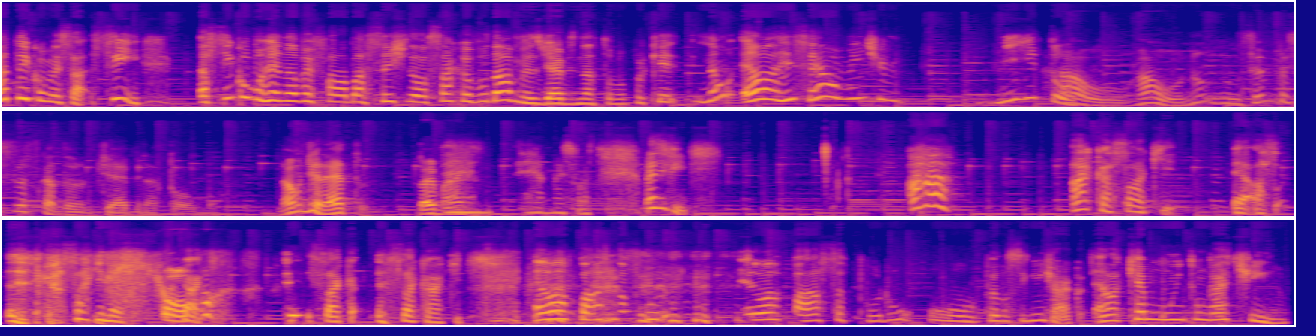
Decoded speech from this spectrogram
Até que começar. Sim, assim como o Renan vai falar bastante da Osaka, eu vou dar meus jabs na Tomo, porque não, ela realmente me irritou. Raul, Raul, não- não- você não precisa ficar dando jab na Tomo. Dá um direto. Dói mais. É, é mais fácil. Mas enfim. A. A Kasaki. É, a, Sa- Kasaki não. Como? Saka, Sakaki. Ela passa por. ela passa por um, um- pelo seguinte arco. Ela quer muito um gatinho.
